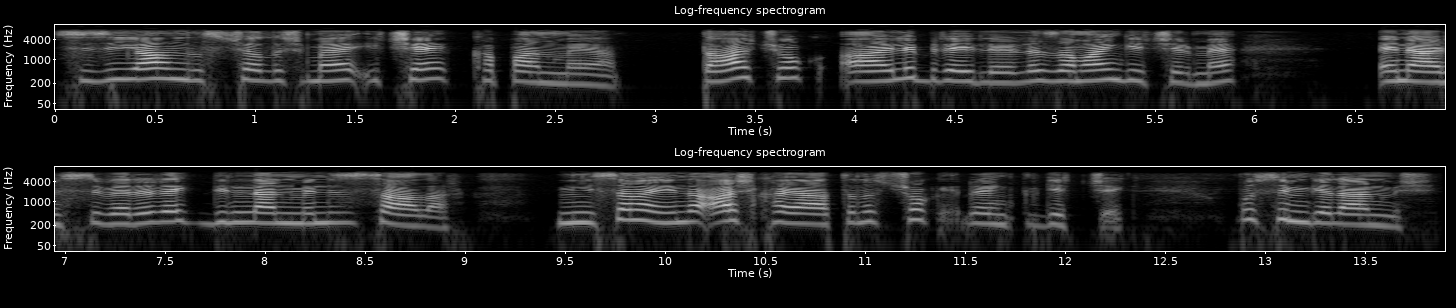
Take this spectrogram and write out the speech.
Sizi yalnız çalışmaya, içe kapanmaya, daha çok aile bireyleriyle zaman geçirme enerjisi vererek dinlenmenizi sağlar. Nisan ayında aşk hayatınız çok renkli geçecek. Bu simgelenmiş.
